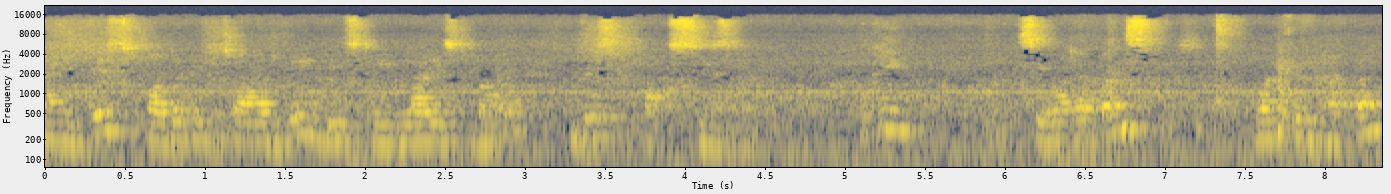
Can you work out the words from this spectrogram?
and this positive charge will be stabilized by this oxygen okay see what happens what will happen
